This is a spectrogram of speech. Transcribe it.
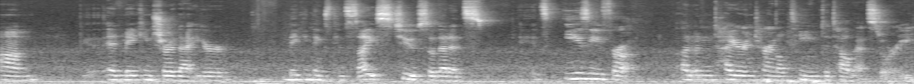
um, and making sure that you're making things concise too, so that it's it's easy for an entire internal team to tell that story.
